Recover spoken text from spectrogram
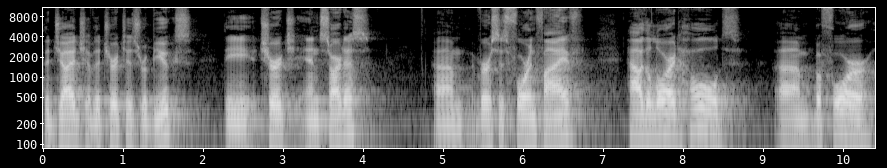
the judge of the churches rebukes the church in Sardis. Um, verses 4 and 5. How the Lord holds um, before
